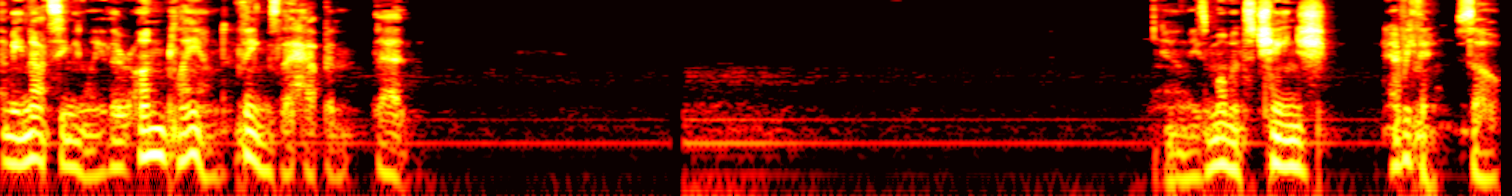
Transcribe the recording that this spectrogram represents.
I mean, not seemingly, they're unplanned things that happen that and these moments change everything. So,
